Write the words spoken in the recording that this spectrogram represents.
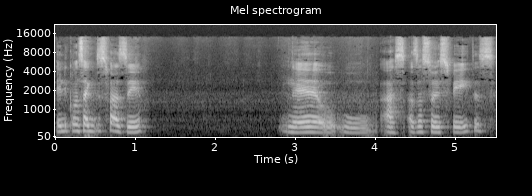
Ele consegue desfazer né, o, o as, as ações feitas.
